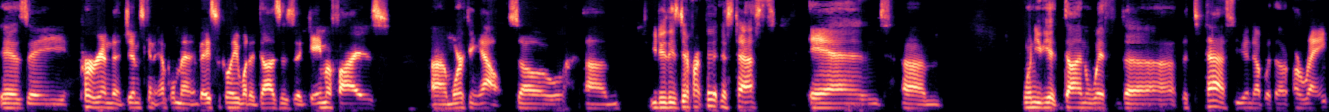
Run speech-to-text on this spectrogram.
is a program that gyms can implement. And basically what it does is it gamifies um, working out. So um, you do these different fitness tests, and um, when you get done with the the test, you end up with a, a rank,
